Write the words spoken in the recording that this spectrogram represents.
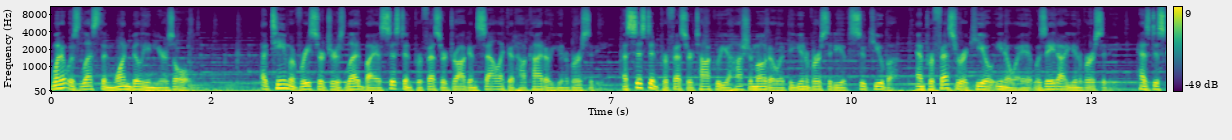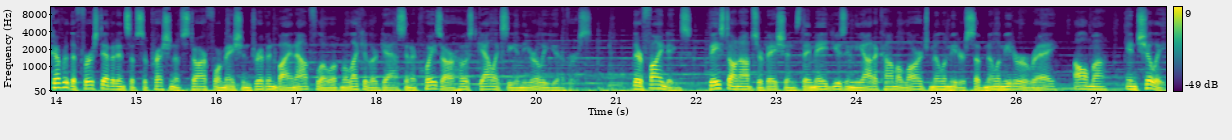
when it was less than 1 billion years old. A team of researchers led by Assistant Professor Dragan Salak at Hokkaido University, Assistant Professor Takuya Hashimoto at the University of Tsukuba, and Professor Akio Inoue at Waseda University, has discovered the first evidence of suppression of star formation driven by an outflow of molecular gas in a quasar host galaxy in the early universe. Their findings, based on observations they made using the Atacama Large Millimeter Submillimeter Array, ALMA, in Chile,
